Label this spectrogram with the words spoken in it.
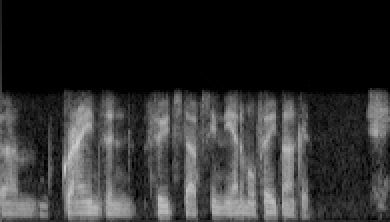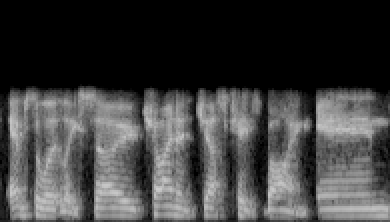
um, grains and foodstuffs in the animal feed market. Absolutely. So China just keeps buying, and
